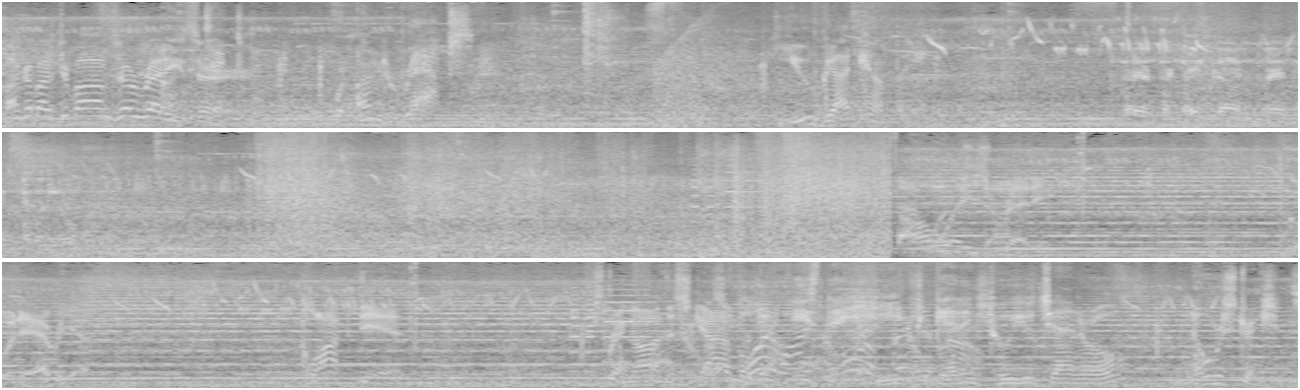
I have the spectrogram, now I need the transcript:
Bunkerbuster bombs are ready, oh, sir. We're under wraps. You got company. Ready. Good scaffolding. Is the heat getting to you, General? No restrictions.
